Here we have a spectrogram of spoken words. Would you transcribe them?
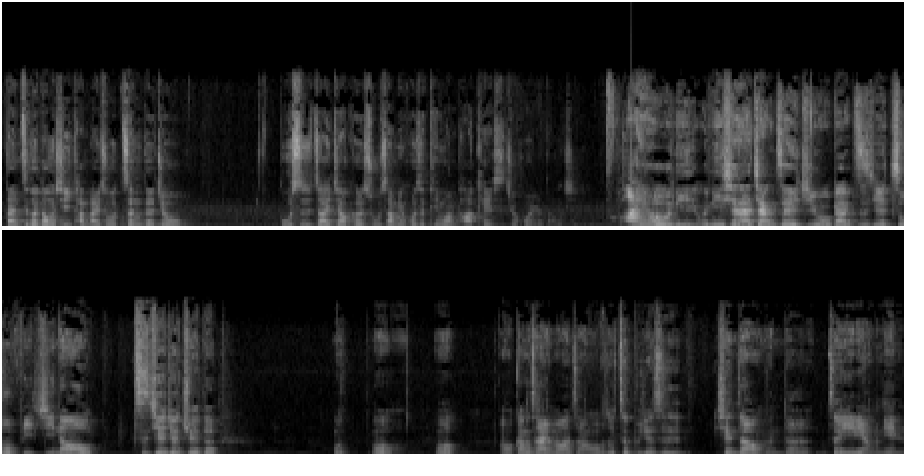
但这个东西，坦白说，真的就不是在教科书上面，或是听完 podcast 就会的东西。哎呦，你你现在讲这一句，我刚直接做笔记，然后直接就觉得。我我我刚才也骂脏，我说这不就是现在我们的这一两年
